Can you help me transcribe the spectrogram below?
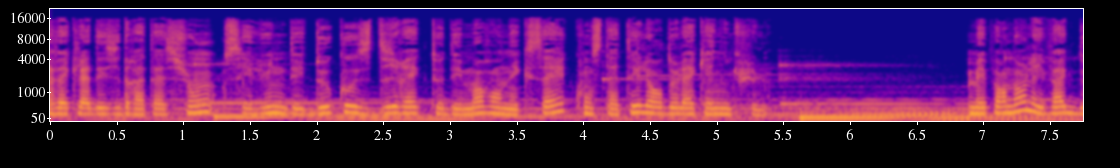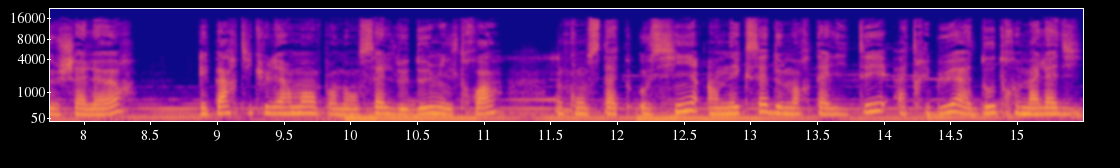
Avec la déshydratation, c'est l'une des deux causes directes des morts en excès constatées lors de la canicule. Mais pendant les vagues de chaleur, et particulièrement pendant celle de 2003, on constate aussi un excès de mortalité attribué à d'autres maladies,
